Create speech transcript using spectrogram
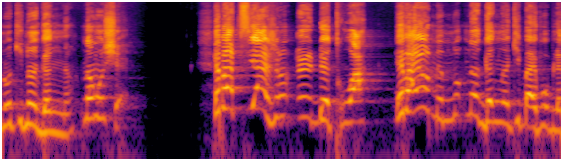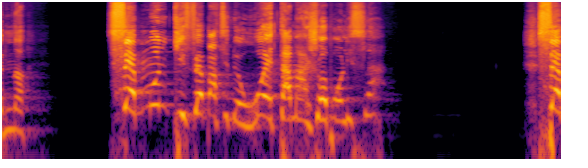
non qui dans gang non. mon cher. Et pas ti agent 1 2 3. Et pas yo même dans gang qui ba problème non. C'est moun qui fait partie de roi état-major police là. C'est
